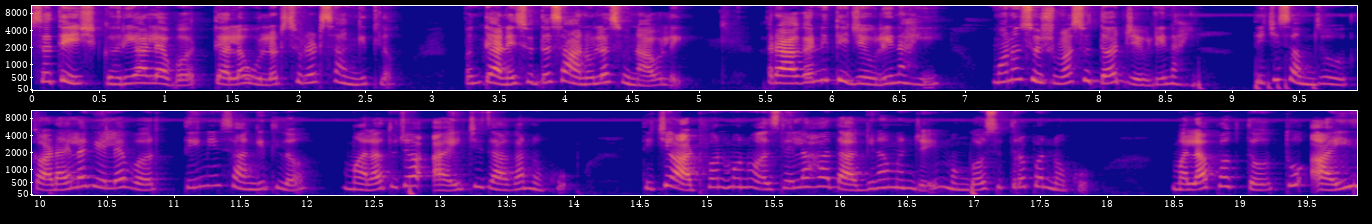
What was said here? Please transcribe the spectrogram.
सतीश घरी आल्यावर त्याला उलटसुलट सांगितलं. पण त्याने सुद्धा सानूला सुनावले. रागाने ती जेवली नाही. म्हणून सुषमासुद्धा जेवली नाही. तिची समजूत काढायला गेल्यावर तिने सांगितलं मला तुझ्या आईची जागा नको. तिची आठवण म्हणून असलेला हा दागिना म्हणजे मंगळसूत्र पण नको. मला फक्त तू आई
